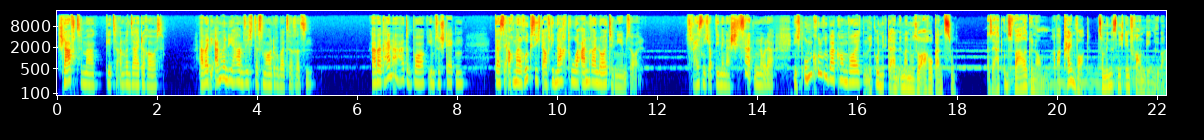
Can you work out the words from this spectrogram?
Schlafzimmer geht zur anderen Seite raus. Aber die anderen, die haben sich das Maul drüber zerrissen. Aber keiner hatte Bock, ihm zu stecken, dass er auch mal Rücksicht auf die Nachtruhe anderer Leute nehmen soll. Ich weiß nicht, ob die Männer Schiss hatten oder nicht uncool rüberkommen wollten. Rico nickte einem immer nur so arrogant zu. Also er hat uns wahrgenommen, aber kein Wort, zumindest nicht den Frauen gegenüber.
